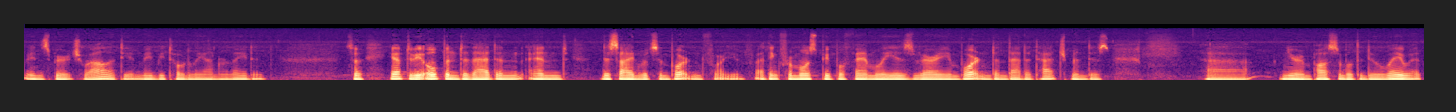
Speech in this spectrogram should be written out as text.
in spirituality. It may be totally unrelated. So you have to be open to that and, and decide what's important for you. I think for most people, family is very important, and that attachment is uh, near impossible to do away with.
